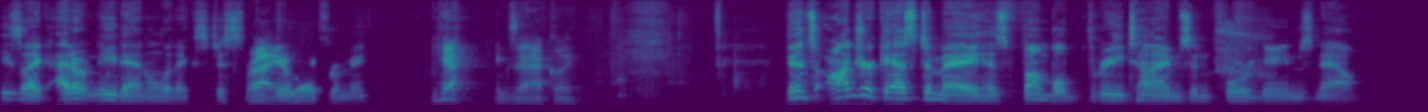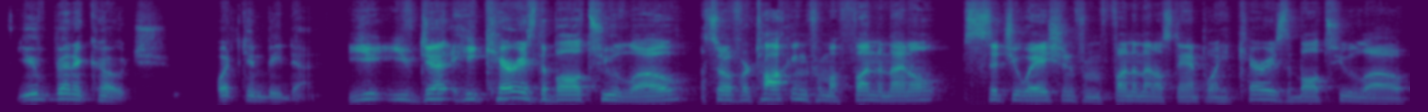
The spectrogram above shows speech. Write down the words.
He's like, I don't need analytics. Just Right. get away from me. Yeah, exactly. Vince Audric Estime has fumbled three times in four games now. You've been a coach. What can be done? You you've just he carries the ball too low. So if we're talking from a fundamental situation, from a fundamental standpoint, he carries the ball too low.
